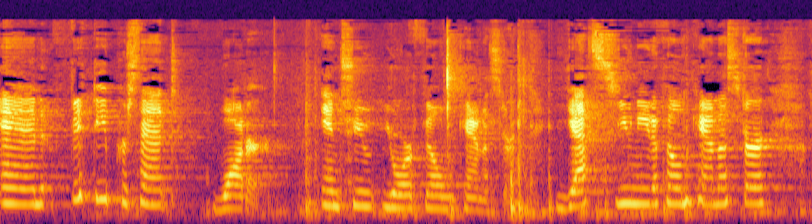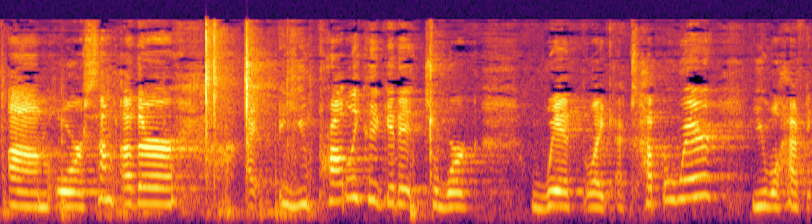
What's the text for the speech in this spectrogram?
and 50% water into your film canister. Yes, you need a film canister um, or some other, you probably could get it to work with like a Tupperware. You will have to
